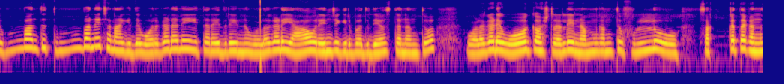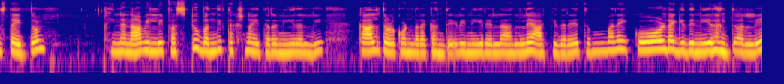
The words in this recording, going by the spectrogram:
ತುಂಬ ಅಂತೂ ತುಂಬಾ ಚೆನ್ನಾಗಿದೆ. ಹೊರಗಡೆನೇ ಈ ಥರ ಇದ್ದರೆ ಇನ್ನು ಒಳಗಡೆ ಯಾವ ರೇಂಜಿಗೆ ಇರ್ಬೋದು ದೇವಸ್ಥಾನ ಅಂತೂ ಒಳಗಡೆ ಹೋಗೋ ಅಷ್ಟರಲ್ಲಿ ನಮಗಂತೂ ಫುಲ್ಲು ಸಖತ್ತಾಗಿ ಅನ್ನಿಸ್ತಾ ಇತ್ತು. ಇನ್ನು ನಾವಿಲ್ಲಿ ಫಸ್ಟು ಬಂದಿದ ತಕ್ಷಣ ಈ ಥರ ನೀರಲ್ಲಿ ಕಾಲು ತೊಳ್ಕೊಂಡು ಬರೋಕ್ಕಂತೇಳಿ ನೀರೆಲ್ಲ ಅಲ್ಲೇ ಹಾಕಿದ್ದಾರೆ. ತುಂಬಾ ಕೋಲ್ಡಾಗಿದೆ ನೀರಂತೂ ಅಲ್ಲಿ.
